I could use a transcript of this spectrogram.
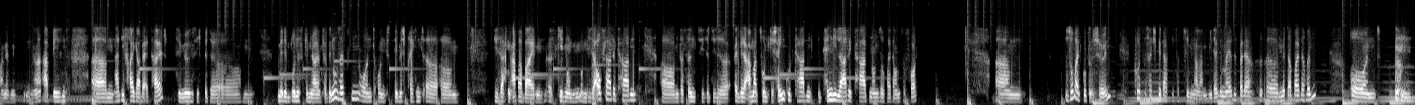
waren ja, ja abwesend, ähm, hat die Freigabe erteilt. Sie mögen sich bitte ähm, mit dem Bundeskriminalamt in Verbindung setzen und, und dementsprechend äh, ähm, die Sachen abarbeiten. Es geht um, um diese Aufladekarten. Ähm, das sind diese, diese entweder Amazon Geschenkgutkarten, Handyladekarten und so weiter und so fort. Ähm, soweit gut und schön. Kurze Zeit später hat sich das Kriminalamt wieder gemeldet bei der äh, Mitarbeiterin und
